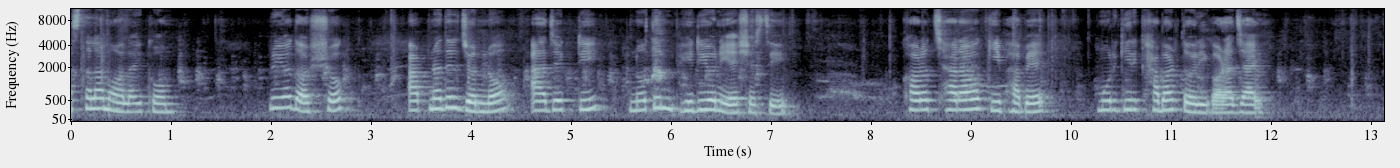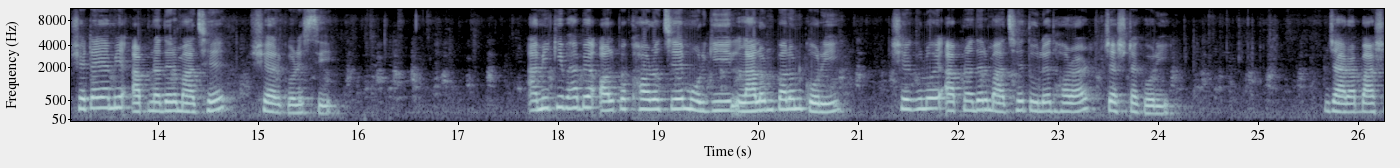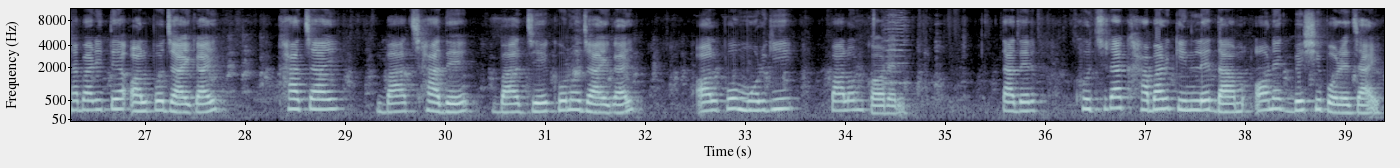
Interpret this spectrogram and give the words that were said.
আসসালামু আলাইকুম। প্রিয় দর্শক, আপনাদের জন্য আজ একটি নতুন ভিডিও নিয়ে এসেছি। খরচ ছাড়াও কীভাবে মুরগির খাবার তৈরি করা যায়, সেটাই আমি আপনাদের মাঝে শেয়ার করেছি। আমি কীভাবে অল্প খরচে মুরগি লালন পালন করি, সেগুলোই আপনাদের মাঝে তুলে ধরার চেষ্টা করি। যারা বাসা বাড়িতে অল্প জায়গায় খাঁচায় বা ছাদে বা যে কোনো জায়গায় অল্প মুরগি পালন করেন। তাদের খুচরা খাবার কিনলে দাম অনেক বেশি পড়ে যায়।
